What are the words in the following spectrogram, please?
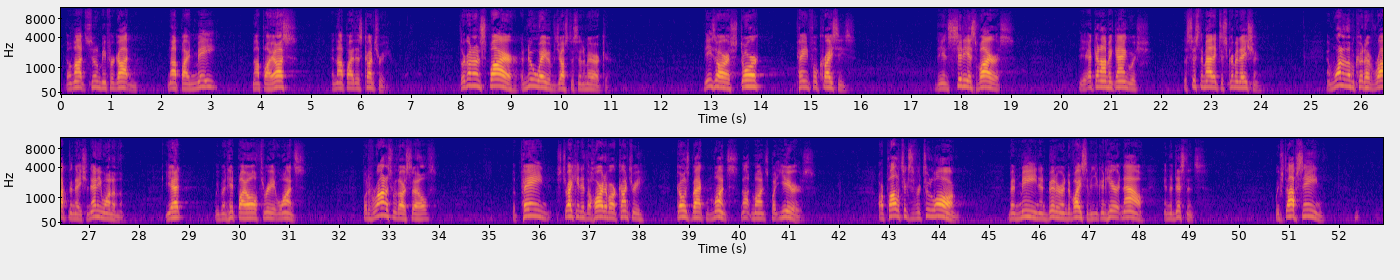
They'll not soon be forgotten, not by me, not by us, and not by this country. They're going to inspire a new wave of justice in America. These are historic, painful crises. The insidious virus, the economic anguish, the systematic discrimination, and one of them could have rocked the nation, any one of them. Yet, we've been hit by all three at once. But if we're honest with ourselves, the pain striking at the heart of our country goes back months, not months, but years. Our politics has for too long been mean and bitter and divisive, and you can hear it now in the distance. We've stopped seeing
